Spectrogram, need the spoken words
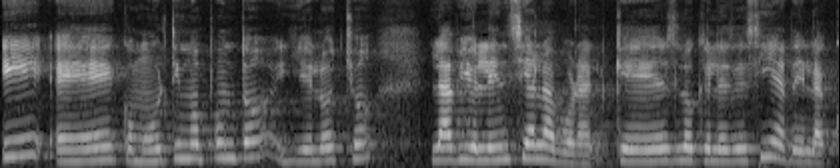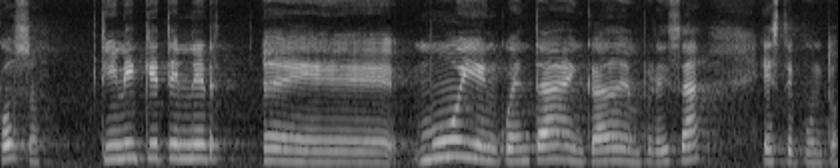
Y eh, como último punto, y el 8, la violencia laboral, que es lo que les decía del acoso. Tiene que tener eh, muy en cuenta en cada empresa este punto.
